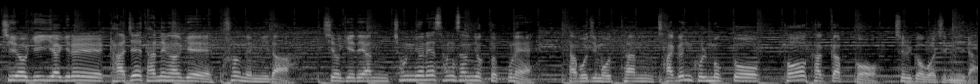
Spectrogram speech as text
지역의 이야기를 다재다능하게 풀어냅니다. 지역에 대한 청년의 상상력 덕분에 가보지 못한 작은 골목도 더 가깝고 즐거워집니다.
